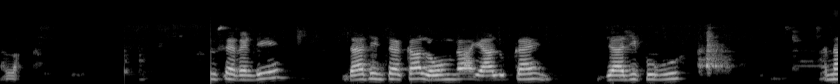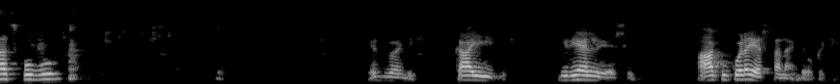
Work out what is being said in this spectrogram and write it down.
అలా. చూసారండి దాచించాక లవంగ యాలుక్కాయ జాజి పువ్వు అనాస్ పువ్వు ఇదిగోండి కాయ ఇది. బిర్యానీలో వేసేది. ఆకు కూడా వేస్తానండి ఒకటి.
